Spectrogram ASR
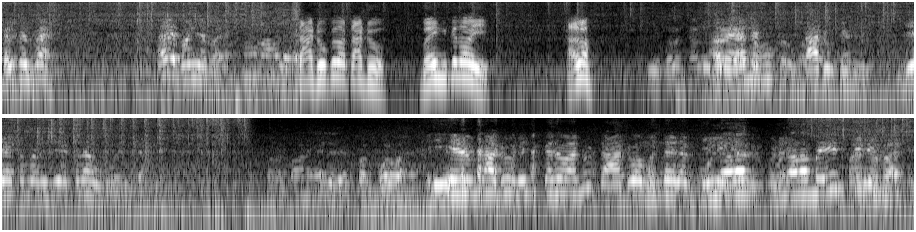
કલ્પેશભાઈ. અરે ભાણિયાભાઈ ટાઢું કરો ટાઢું. બંધ કરો એ હાલો હવે ટાઢું જે તમારે જે કરાવવું હોય ટાઢું. એમ ટાઢું કરવાનું મંદિર ભાઈ.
